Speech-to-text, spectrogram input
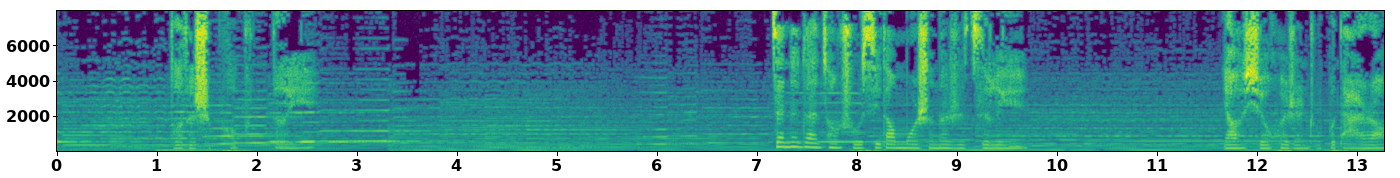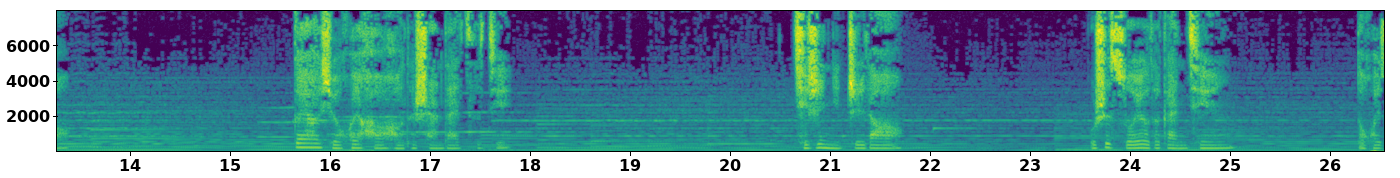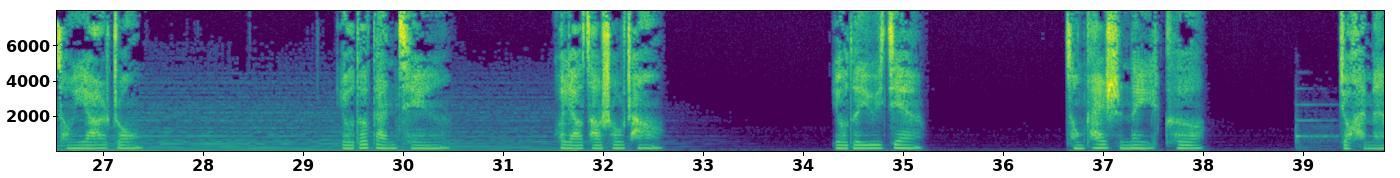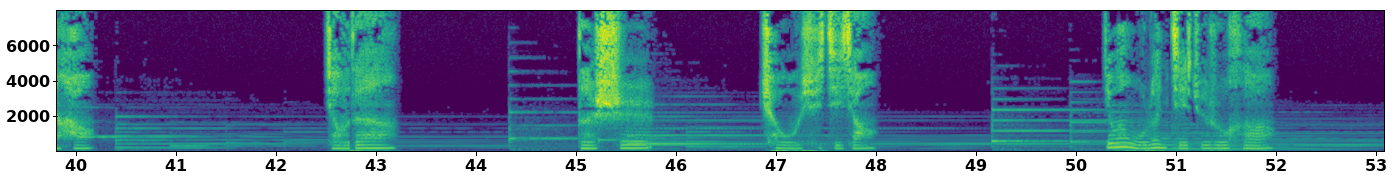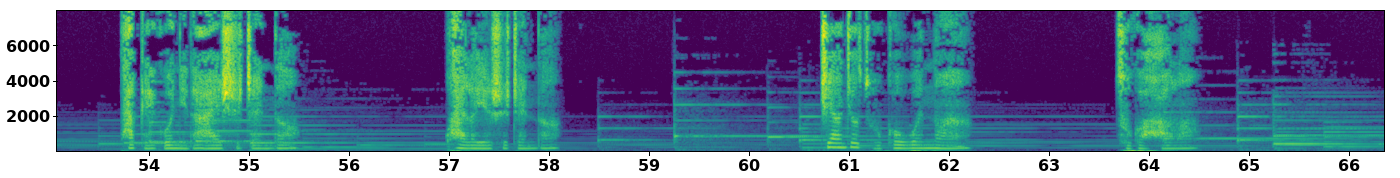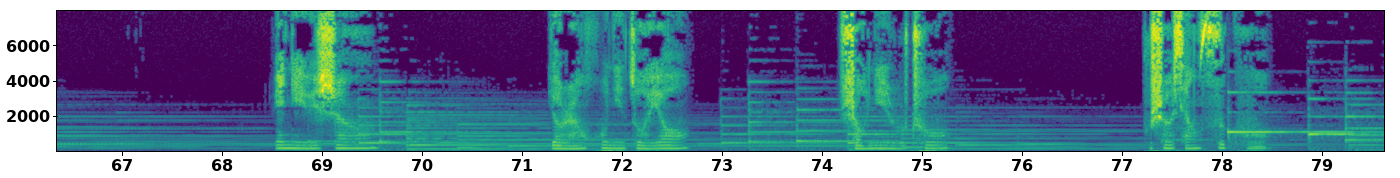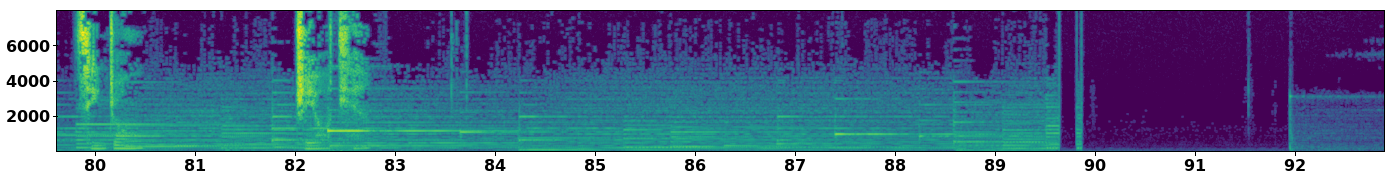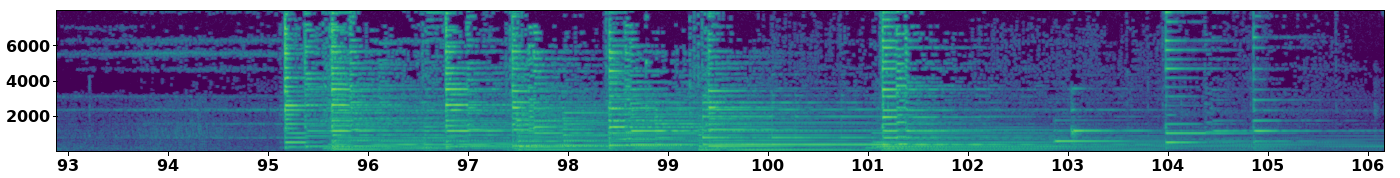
多的是迫不得已。在那段从熟悉到陌生的日子里，要学会忍住不打扰，更要学会好好的善待自己。其实你知道。不是所有的感情都会从一而终，有的感情会潦草收场，有的遇见从开始那一刻就很美好，有的得失却无需计较，因为无论结局如何。他给过你的爱是真的，快乐也是真的，这样就足够温暖，足够好了。愿你余生有人护你左右，守你如初，不受相思苦，心中只有甜。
